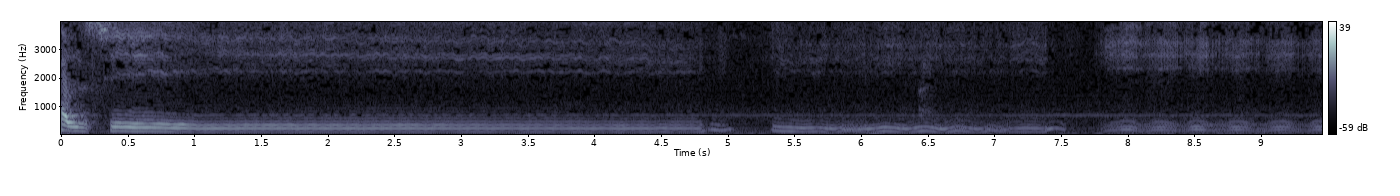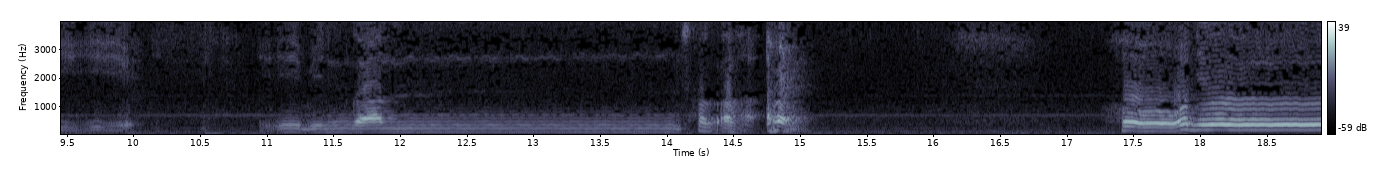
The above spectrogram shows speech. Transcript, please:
팔시. 이 민간 사가 혼유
